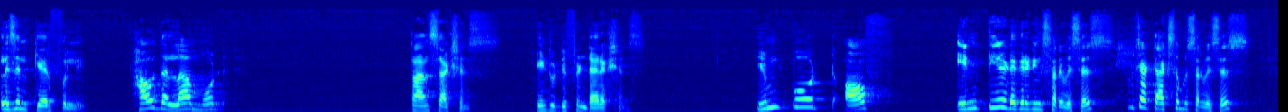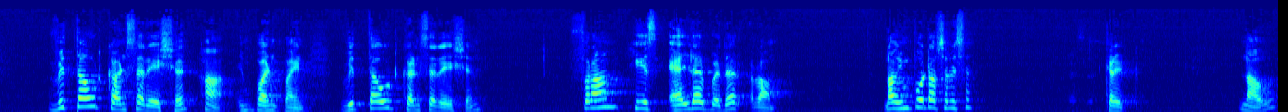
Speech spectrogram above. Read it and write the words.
Listen carefully. How the law moved transactions into different directions. Import of interior decorating services, which are taxable services, without consideration, huh, important point, without consideration from his elder brother Ram. Now, import of service, sir? Correct. Now,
